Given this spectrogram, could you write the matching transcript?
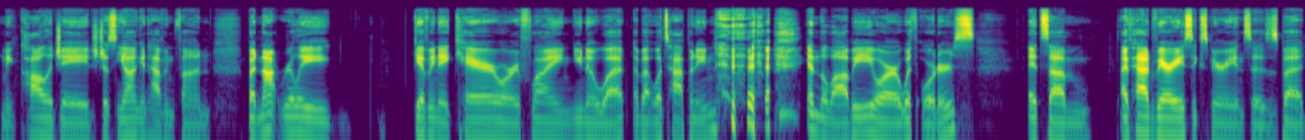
maybe college age, just young and having fun, but not really giving a care or a flying you know what about what's happening in the lobby or with orders. It's um I've had various experiences, but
